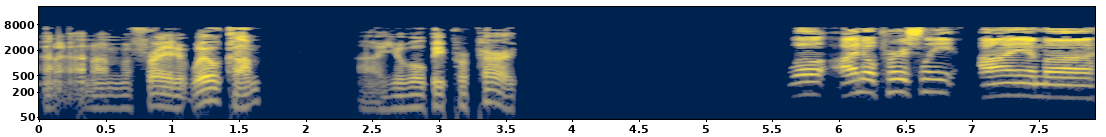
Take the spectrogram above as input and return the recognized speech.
and, and I'm afraid it will come, uh, you will be prepared. Well, I know personally, I am uh,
